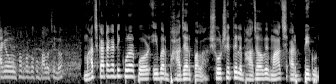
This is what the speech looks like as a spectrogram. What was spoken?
আগেও সম্পর্ক খুব ভালো ছিল। মাছ কাটাকাটি করার পর এইবার ভাজার পালা। সর্ষের তেলে ভাজা হবে মাছ আর বেগুন।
